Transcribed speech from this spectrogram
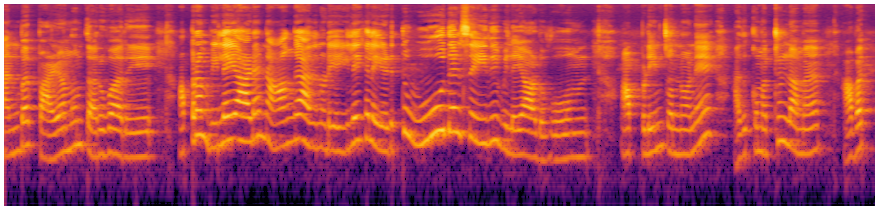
நண்பர் பழமும் தருவார். அப்புறம் விளையாட நாங்கள் அதனுடைய இலைகளை எடுத்து ஊதல் செய்து விளையாடுவோம். அப்படின்னு சொன்னோன்னே அதுக்கு மட்டும் இல்லாமல் அவருக்கு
